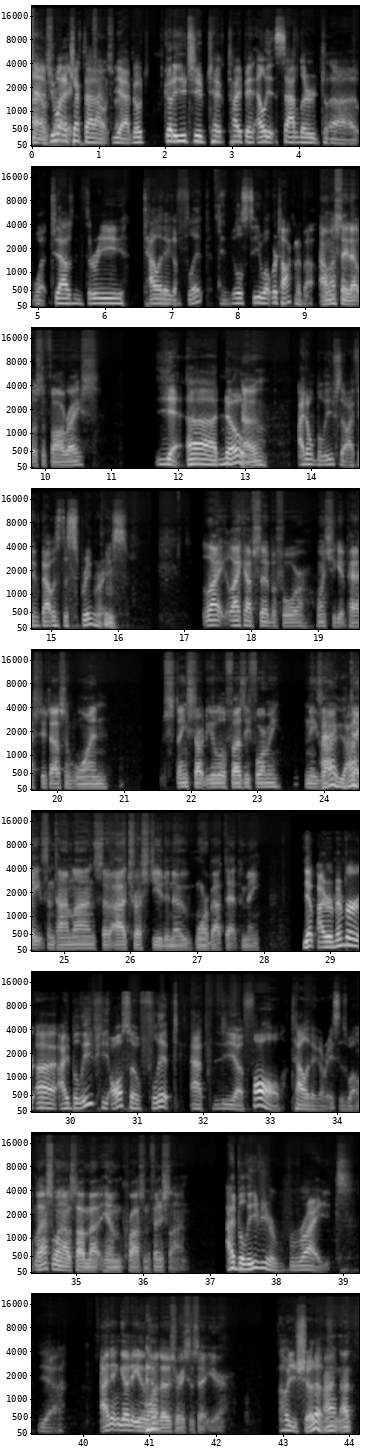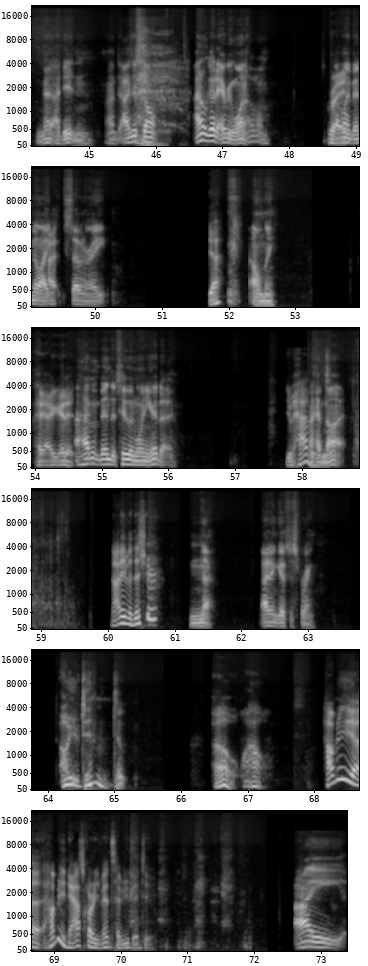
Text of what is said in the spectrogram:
Uh, if you want to check that out, right. yeah, go go to YouTube, check, type in Elliott Sadler, uh, what 2003 Talladega Flip, and you'll see what we're talking about. I want to say that was the fall race. Yeah, uh, no, No, I don't believe so. I think that was the spring Hmm. race. like like I've said before, once you get past 2001, things start to get a little fuzzy for me the exact yeah. dates and timelines. So I trust you to know more about that than me. Yep, I remember. Uh, I believe he also flipped at the uh, fall Talladega race as well. Well, that's the one I was talking about him crossing the finish line. I believe you're right. Yeah. I didn't go to either one of those races that year. Oh, you should have. I I, I didn't. I, I just don't. I don't go to every one of them. Right. I've only been to like I- seven or eight. Yeah? Only. Hey, I get it. I haven't been to two in one year though. You have I have not. Not even this year? No. I didn't go to spring. Oh, you didn't. Nope. Oh, wow. How many uh how many NASCAR events have you been to? I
